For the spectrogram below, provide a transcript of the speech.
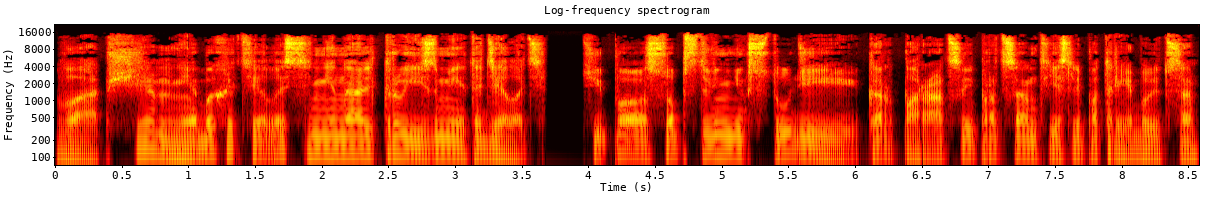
Вообще, мне бы хотелось не на альтруизме это делать. Типа собственник студии, корпорации процент, если потребуется.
